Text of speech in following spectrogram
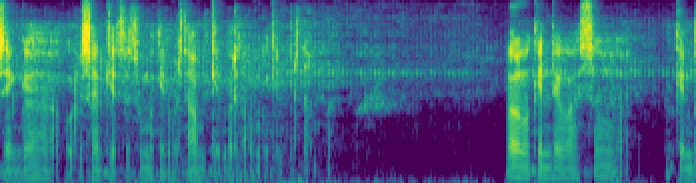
sehingga urusan kita tuh makin bertambah makin bertambah makin bertambah. Kalau makin dewasa makin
